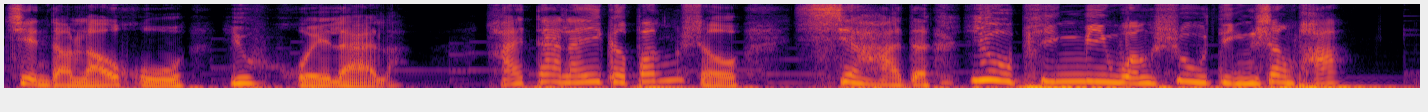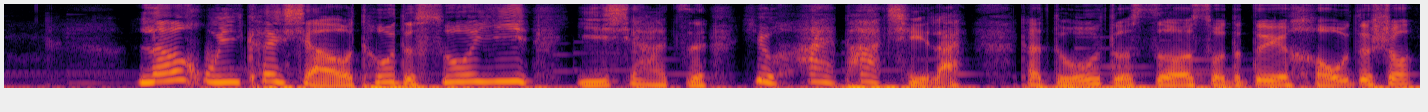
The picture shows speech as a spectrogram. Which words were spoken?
见到老虎又回来了，还带来一个帮手，吓得又拼命往树顶上爬。老虎一看小偷的蓑衣，一下子又害怕起来。他哆哆嗦嗦地对猴子说：“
